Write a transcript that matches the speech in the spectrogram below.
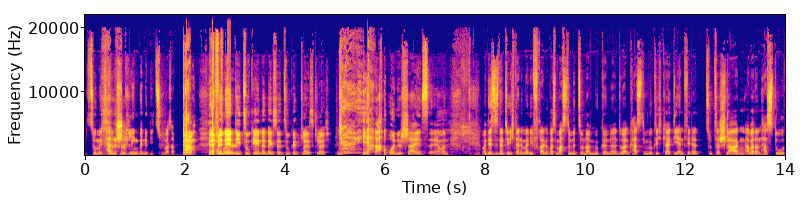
so metallisch klingen, wenn du die zumachst. Bam! Ja, wenn Obwohl- die zugehen, dann denkst du, der Zug entgleist gleich. Ja, ohne Scheiß. Ey. Und, und jetzt ist natürlich dann immer die Frage, was machst du mit so einer Mücke? Ne? Du hast die Möglichkeit, die entweder zu zerschlagen, aber dann hast du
